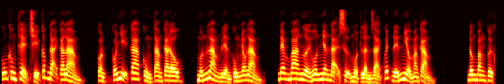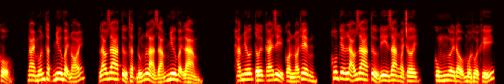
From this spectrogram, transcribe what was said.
cũng không thể chỉ cấp đại ca làm, còn có nhị ca cùng tam ca đâu, muốn làm liền cùng nhau làm, đem ba người hôn nhân đại sự một lần giải quyết đến nhiều mang cảm. Đông băng cười khổ, ngài muốn thật như vậy nói, lão gia tử thật đúng là dám như vậy làm. Hắn nhớ tới cái gì còn nói thêm, hôm kia lão gia tử đi ra ngoài chơi, cùng người đậu một hồi khí,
